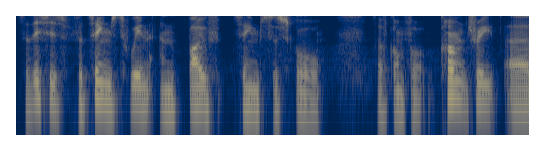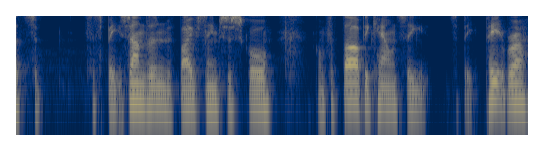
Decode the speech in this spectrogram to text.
So this is for teams to win and both teams to score. So I've gone for Coventry uh, to, to beat Sunderland with both teams to score. Gone for Derby County to beat Peterborough,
